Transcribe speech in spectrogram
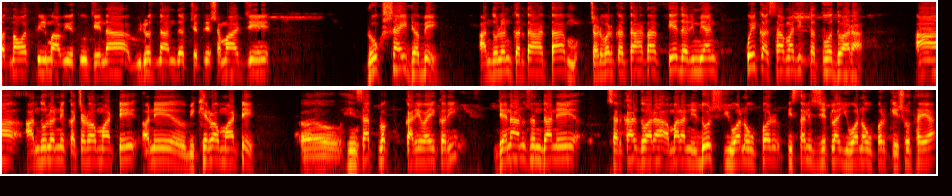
પદ્માવત ફિલ્મ આવ્યું હતું, જેના વિરોધના અંદર ક્ષત્રિય સમાજે લોકશાહી ઢબે આંદોલન કરતા હતા, ચળવળ કરતા હતા. તે દરમિયાન કોઈક અસામાજિક તત્વો દ્વારા આ આંદોલનને કચડવા માટે અને વિખેરવા માટે હિંસાત્મક કાર્યવાહી કરી. જેના અનુસંધાને સરકાર દ્વારા અમારા નિર્દોષ યુવાનો ઉપર, પિસ્તાલીસ જેટલા યુવાનો ઉપર કેસો થયા,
